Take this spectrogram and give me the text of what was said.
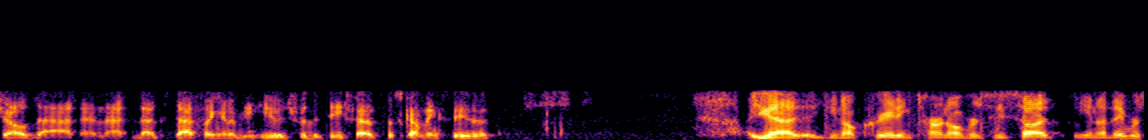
showed that, and that that's definitely going to be huge for the defense this coming season. Yeah, you know, creating turnovers. You saw, you know, they were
